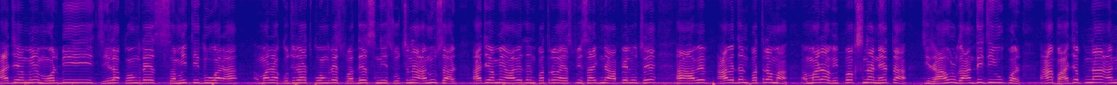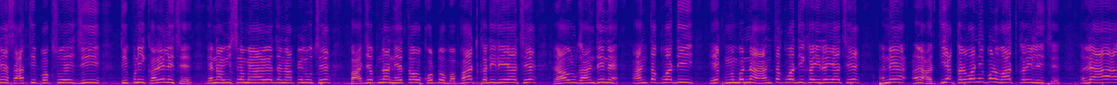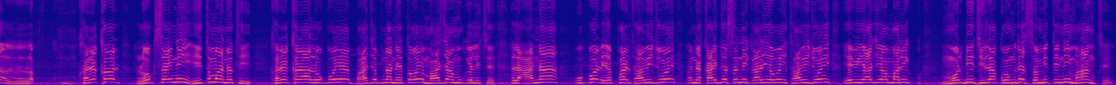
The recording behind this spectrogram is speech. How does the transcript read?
આજે અમે મોરબી જિલ્લા કોંગ્રેસ સમિતિ દ્વારા અમારા ગુજરાત કોંગ્રેસ પ્રદેશની સૂચના અનુસાર આજે અમે આવેદનપત્ર એસપી સાહેબને આપેલું છે. આ આવે, આવેદનપત્રમાં અમારા વિપક્ષના નેતા જે રાહુલ ગાંધીજી ઉપર આ ભાજપના અને સાથી પક્ષોએ જે ટિપ્પણી કરેલી છે. એના વિશે અમે આવેદન આપેલું છે. ભાજપના નેતાઓ ખોટો બફાટ કરી રહ્યા છે. રાહુલ ગાંધીને આતંકવાદી એક નંબરના આતંકવાદી કહી રહ્યા છે. અને હત્યા કરવાની પણ વાત કરેલી છે. એટલે આ ખરેખર લોકશાહીની હિતમાં નથી. ખરેખર આ લોકોએ ભાજપના નેતાઓએ માજા મૂકેલી છે. એટલે આના ઉપર એફઆઈઆર થવી જોઈએ અને કાયદેસરની કાર્યવાહી થવી જોઈએ એવી આજે અમારી મોરબી જિલ્લા કોંગ્રેસ સમિતિની માંગ છે.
